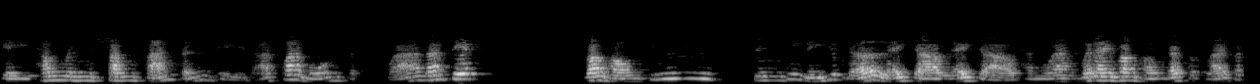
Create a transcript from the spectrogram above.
kỳ thông minh, song phản tỉnh thì đã quá muộn, thật quả đáng tiếc. Vong hồn chính xin quý vị giúp đỡ lễ chào lễ chào thành hoàng. Bữa nay văn hồn đã thuật lại tất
